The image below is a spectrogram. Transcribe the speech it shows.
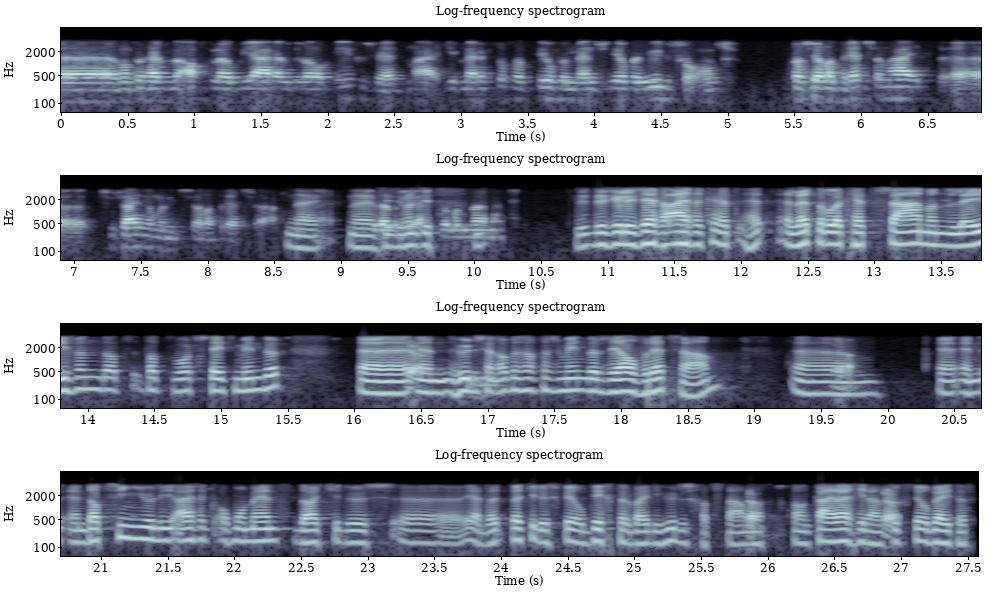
Uh, want dat hebben we de afgelopen jaren hebben we er wel op ingezet. Maar je merkt toch dat heel veel mensen, heel veel huurders van ons, van zelfredzaamheid, uh, ze zijn helemaal niet zelfredzaam. Nee, nee, precies. Dus, dus, jullie zeggen eigenlijk het, het, letterlijk het samenleven, dat, dat wordt steeds minder. Uh, En huurders zijn ook nog eens minder zelfredzaam. Um, ja. En, en, en, dat zien jullie eigenlijk op het moment dat je dus, uh, ja, dat, dat je dus veel dichter bij die huurders gaat staan. Ja. Dan krijg je daar natuurlijk veel beter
